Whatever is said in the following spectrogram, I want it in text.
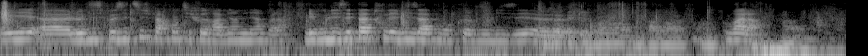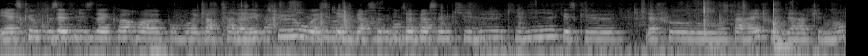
Et euh, le dispositif, par contre, il faudra bien le lire, voilà. Mais vous lisez pas tous les visas, donc euh, vous lisez. euh, Vous attaquez vraiment au paragraphe un. voilà. Et est-ce que vous vous êtes mis d'accord euh, pour vous répartir la lecture ou est-ce qu'il y a une, personne, une seule personne qui lit, qui lit? Qu'est-ce que là faut pareil, faut le dire rapidement.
